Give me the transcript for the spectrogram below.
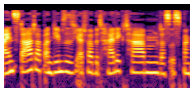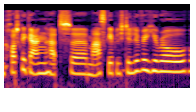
ein Startup, an dem sie sich etwa beteiligt haben, das ist bankrott gegangen, hat äh, maßgeblich Delivery Hero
